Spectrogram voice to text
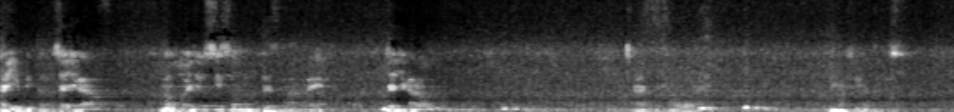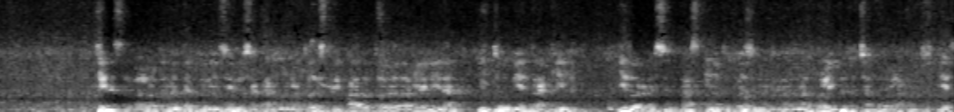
Ahí invítalos. ¿Ya llegaron? No, no, ellos sí son desmadre. ¿eh? ¿Ya llegaron? Ay, por favor. Imagínate eso. Tienes el valor de meterte un incendio, sacar un cuarto destripado, todavía darle vida, y tú bien tranquilo, y duermes en paz, y no te puedes imaginar unas bolitas echando volar en tus pies.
